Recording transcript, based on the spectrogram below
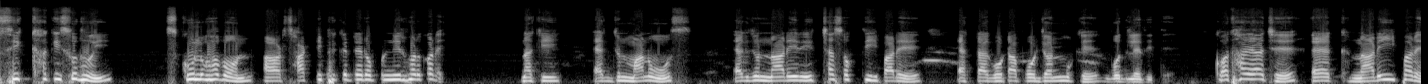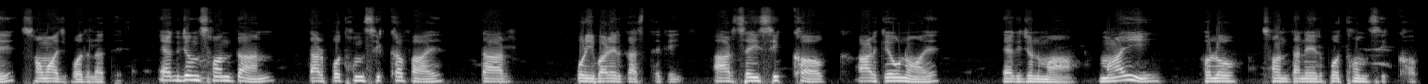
শিক্ষা কি শুধুই স্কুল ভবন আর সার্টিফিকেটের ওপর নির্ভর করে? নাকি একজন মানুষ একজন নারীর ইচ্ছা শক্তিই পারে একটা গোটা প্রজন্মকে বদলে দিতে? কথায় আছে, এক নারীই পারে সমাজ বদলাতে। একজন সন্তান তার প্রথম শিক্ষা পায় তার পরিবারের কাছ থেকেই। আর সেই শিক্ষক আর কেউ নয়, একজন মা। মাই হলো সন্তানের প্রথম শিক্ষক।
